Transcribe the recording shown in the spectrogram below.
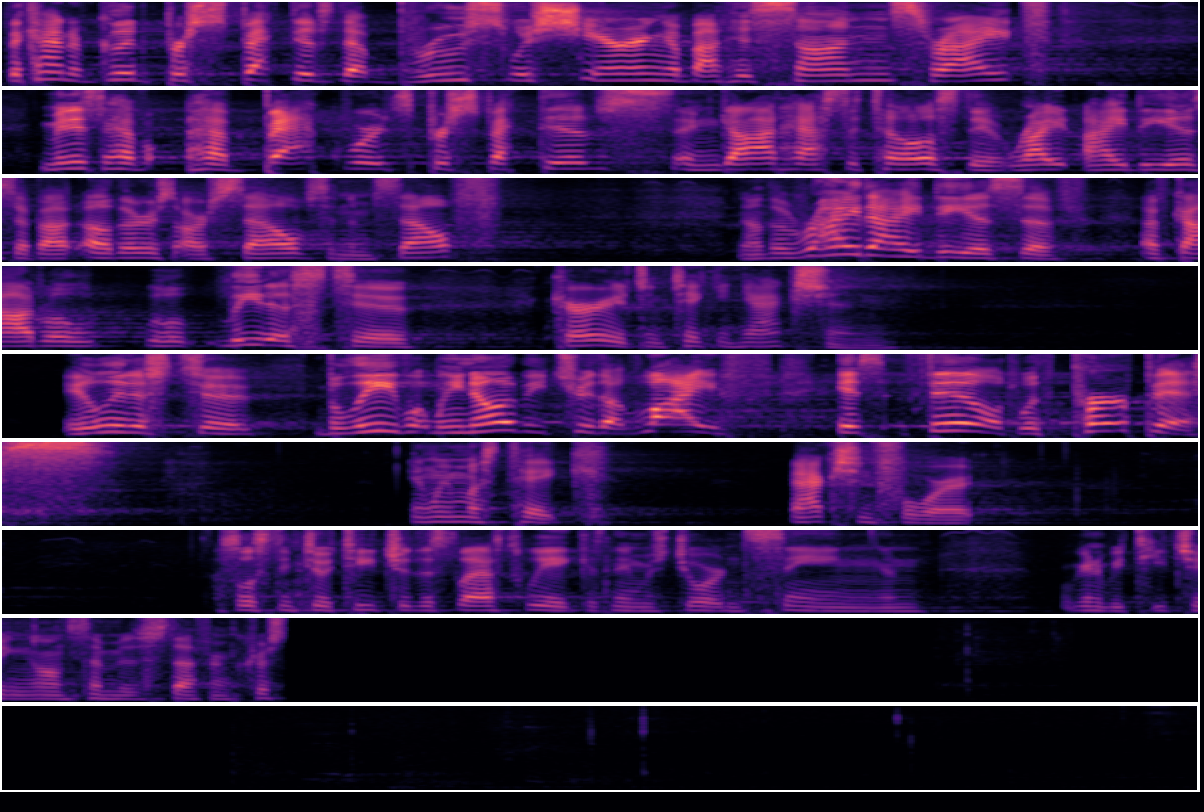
the kind of good perspectives that Bruce was sharing about his sons, right? I mean, it's to have, have backwards perspectives, and God has to tell us the right ideas about others, ourselves, and himself. Now, the right ideas of, of God will, will lead us to courage and taking action. It'll lead us to believe what we know to be true that life is filled with purpose, and we must take action for it. I was listening to a teacher this last week. His name was Jordan Singh, and we're going to be teaching on some of this stuff in Christmas.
